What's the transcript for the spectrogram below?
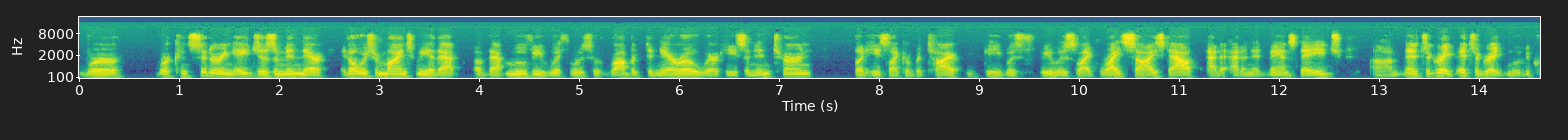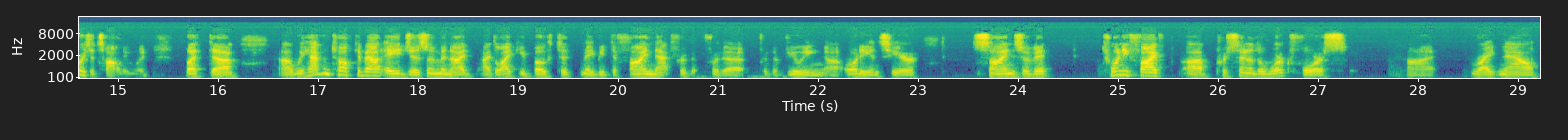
we're we're considering ageism in there. It always reminds me of that of that movie with was with Robert De Niro where he's an intern, but he's like a retired. He was he was like right sized out at at an advanced age. Um, and it's a great it's a great movie. Of course, it's Hollywood, but. Uh, uh, we haven't talked about ageism, and I'd, I'd like you both to maybe define that for the, for the, for the viewing uh, audience here. Signs of it. 25 uh, percent of the workforce uh, right now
